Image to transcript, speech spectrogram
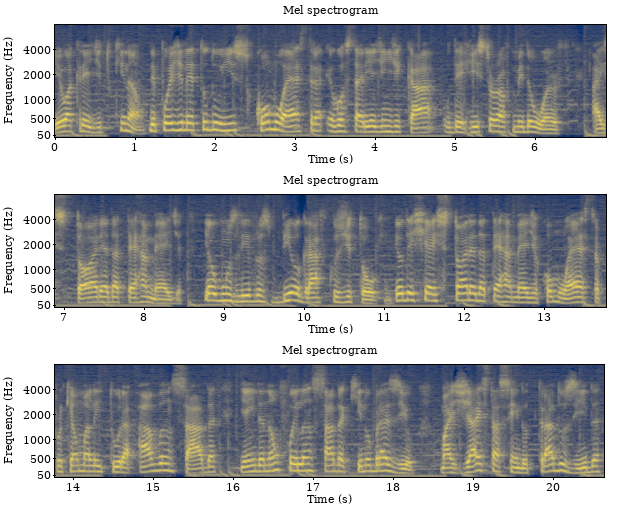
Eu acredito que não. Depois de ler tudo isso, como extra, eu gostaria de indicar o The History of Middle-earth, a História da Terra-média e alguns livros biográficos de Tolkien. Eu deixei a História da Terra-média como extra porque é uma leitura avançada e ainda não foi lançada aqui no Brasil, mas já está sendo traduzida,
